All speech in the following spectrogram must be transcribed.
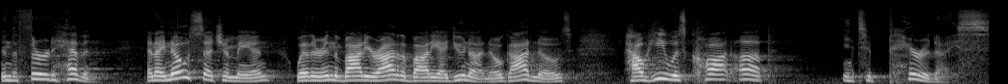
in the third heaven. And I know such a man whether in the body or out of the body, I do not know. God knows how he was caught up into paradise.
